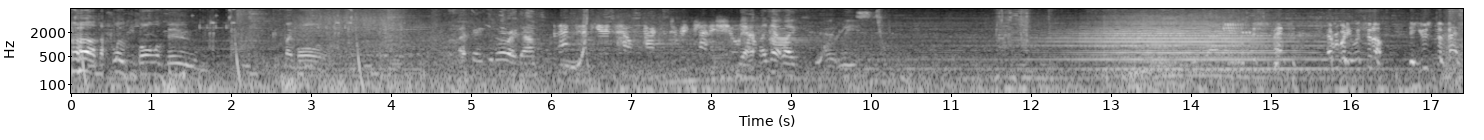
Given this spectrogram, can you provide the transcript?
Oh, the floaty ball of doom. Look at my ball. I think it's alright down. Let's use health packs to replenish your Yeah, if I health get like at least This is Benson. Everybody listen up. They used the vents.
